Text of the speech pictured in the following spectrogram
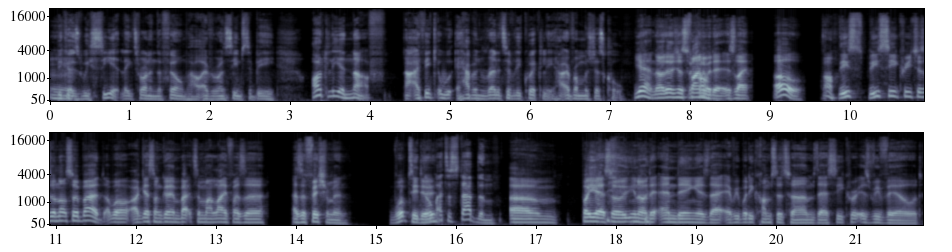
Mhm. because we see it later on in the film how everyone seems to be, oddly enough, I think it, w- it happened relatively quickly. How everyone was just cool. yeah. No, they're just Like, fine oh. with it. It's like, oh, Oh. these these sea creatures are not so bad. Well, I guess I'm going back to my life as a as a fisherman. Whoop-de-doo. Don't about to stab them. Um, but yeah, so you know, the ending is that everybody comes to terms. Their secret is revealed,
